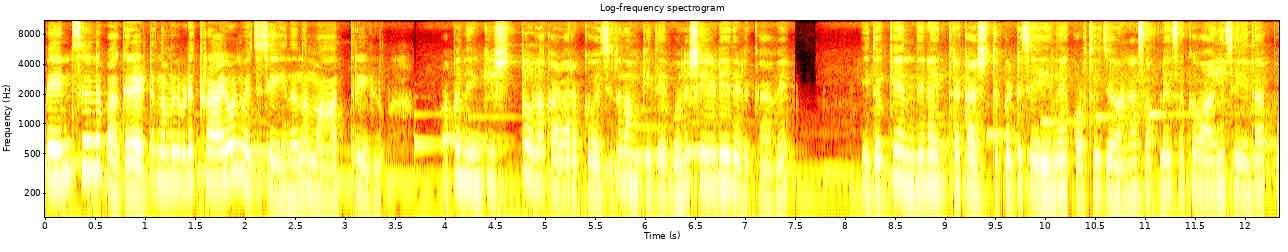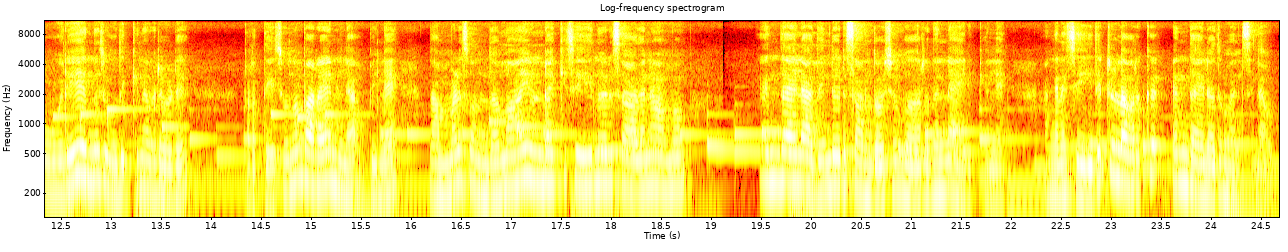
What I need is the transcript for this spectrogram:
പെൻസിലിന് പകരമായിട്ട് നമ്മളിവിടെ ക്രയോൺ വെച്ച് ചെയ്യുന്നതെന്ന് മാത്രമേ ഉള്ളൂ. അപ്പോൾ നിങ്ങൾക്ക് ഇഷ്ടമുള്ള കളറൊക്കെ വെച്ചിട്ട് നമുക്ക് ഇതേപോലെ ഷെയ്ഡ് ചെയ്തെടുക്കാവേ. ഇതൊക്കെ എന്തിനാ ഇത്ര കഷ്ടപ്പെട്ട് ചെയ്യുന്നത് കുറച്ച് ജേർണൽ സപ്ലൈസ് ഒക്കെ വാങ്ങി ചെയ്താൽ പോരെ എന്ന് ചോദിക്കുന്നവരോട് പ്രത്യേകിച്ചൊന്നും പറയാനില്ല. പിന്നെ നമ്മൾ സ്വന്തമായി ഉണ്ടാക്കി ചെയ്യുന്ന ഒരു സാധനമാകുമ്പം എന്തായാലും അതിന്റെ ഒരു സന്തോഷം വേറെ തന്നെ ആയിരിക്കില്ലേ അങ്ങനെ ചെയ്തിട്ടുള്ളവർക്ക് എന്തായാലും അത് മനസ്സിലാവും.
